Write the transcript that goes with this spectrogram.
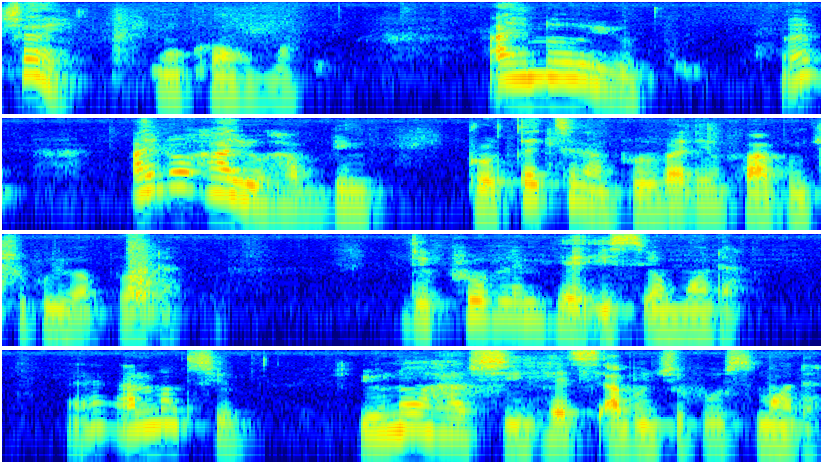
Chai, I know you. Eh? I know how you have been protecting and providing for Abumchukwu, your brother. The problem here is your mother, eh? and not you. You know how she hates Abumchukwu's mother.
